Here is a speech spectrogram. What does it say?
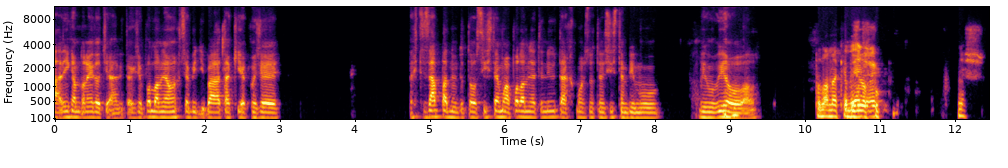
a nikam to nedotiahli. Takže podľa mňa on chce byť iba taký akože chce zapadnúť do toho systému a podľa mňa ten Utah, možno ten systém by mu, by mu vyhovoval. Podľa mňa, keby ho fúkneš,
